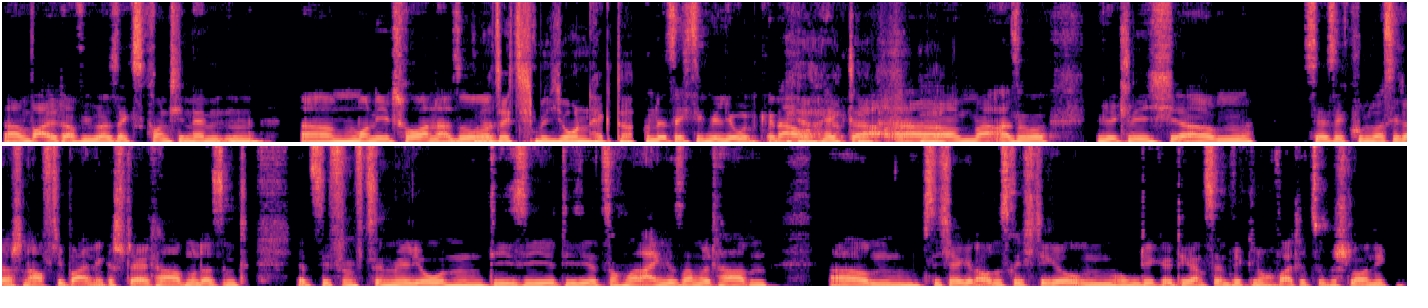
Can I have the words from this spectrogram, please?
äh, Wald auf über sechs Kontinenten ähm, monitoren. Also 160 Millionen Hektar. 160 Millionen, genau, ja, Hektar. Ja, ähm, also wirklich ähm, sehr, sehr cool, was sie da schon auf die Beine gestellt haben. Und da sind jetzt die 15 Millionen, die sie, die sie jetzt nochmal eingesammelt haben, ähm, sicher genau das Richtige, um, um die, die ganze Entwicklung weiter zu beschleunigen.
